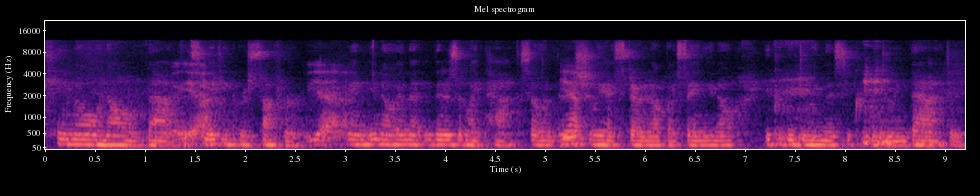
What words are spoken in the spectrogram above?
chemo and all of that. It's Yeah. making her suffer. Yeah. And you know, and that, that isn't my path. So Yeah. initially, I started out by saying, you know, you could be doing this, you could be doing that, and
